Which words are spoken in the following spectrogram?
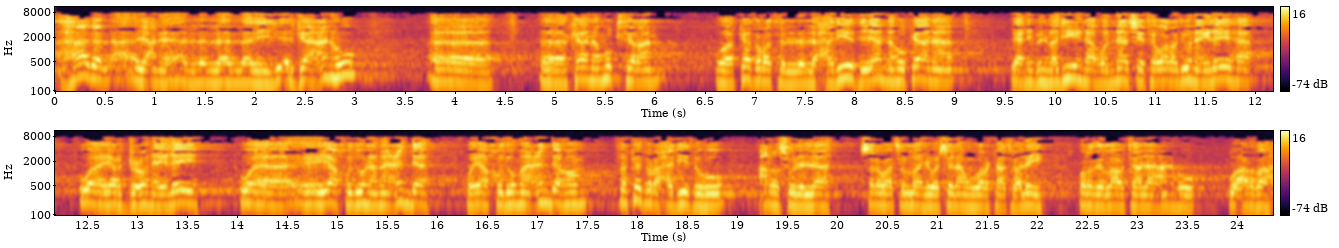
هذا يعني الذي جاء عنه آه، آه، كان مكثرا وكثرة الحديث لأنه كان يعني بالمدينة والناس يتواردون إليها ويرجعون إليه ويأخذون ما عنده ويأخذوا ما عندهم فكثر حديثه عن رسول الله صلوات الله وسلامه وبركاته عليه ورضي الله تعالى عنه وأرضاه.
